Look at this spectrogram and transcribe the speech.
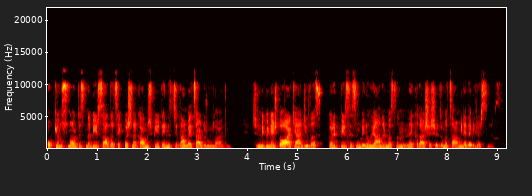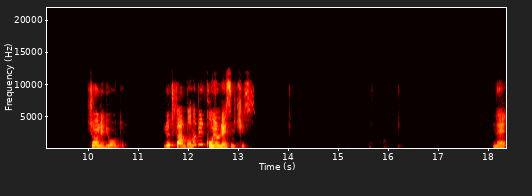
Okyanusun ortasında bir sahada tek başına kalmış bir denizciden beter durumdaydım. Şimdi güneş doğarken cılız, garip bir sesin beni uyandırmasının ne kadar şaşırdığımı tahmin edebilirsiniz. Şöyle diyordu. Lütfen bana bir koyun resmi çiz. Ne?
